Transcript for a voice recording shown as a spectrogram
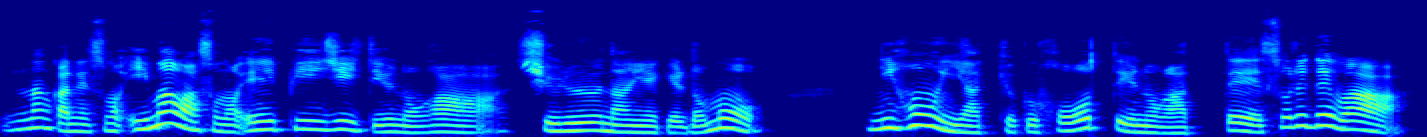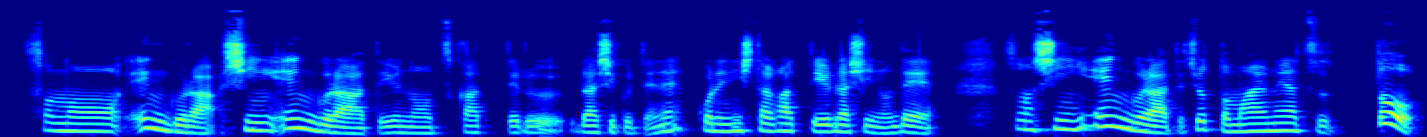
なんかね、その今はその APG っていうのが主流なんやけれども、日本薬局法っていうのがあって、それではそのエングラー、新エングラーっていうのを使ってるらしくてね、これに従っているらしいので、その新エングラーってちょっと前のやつと、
